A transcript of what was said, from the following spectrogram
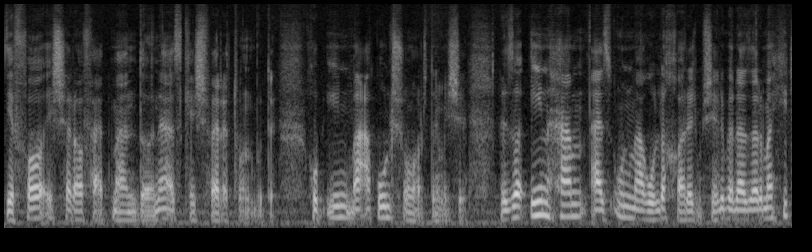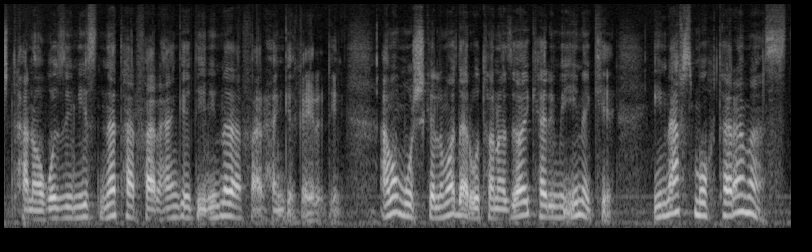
دفاع شرافتمندانه از کشورتون بوده. خب این معقول شمارده میشه. لذا این هم از اون مقوله خارج میشه. یعنی به نظر من هیچ تناقضی نیست. نه در فرهنگ دینی نه در فرهنگ غیر دینی اما مشکل ما در اتانازی های کریمی اینه که این نفس محترم است.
